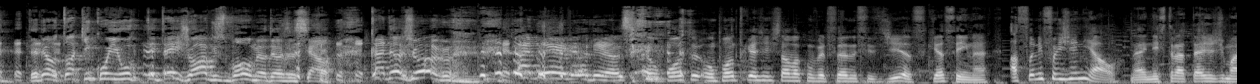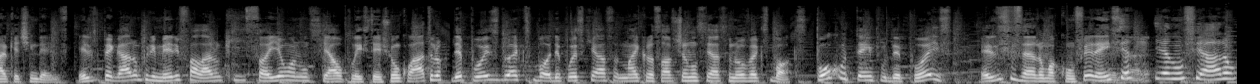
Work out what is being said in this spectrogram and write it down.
Entendeu? Eu tô aqui com o Wii U que tem três jogos bons, meu Deus do céu. Cadê o jogo? Cadê, meu Deus? É um ponto, um ponto que a gente tava conversando esses dias, que é assim, né? A Sony foi genial, né? Na estratégia de marketing deles. Eles pegaram primeiro e falaram que só iam anunciar o PlayStation 4 depois do Xbox, depois que a Microsoft anunciasse o novo Xbox. Pouco tempo depois, eles fizeram uma conferência Exato. e anunciaram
